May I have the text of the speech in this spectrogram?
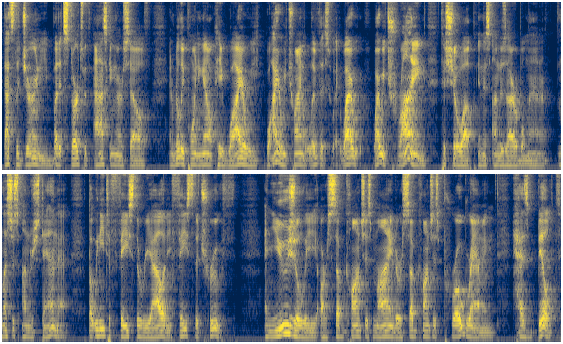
That's the journey, but it starts with asking ourselves and really pointing out, hey, why are we why are we trying to live this way? Why are we, why are we trying to show up in this undesirable manner? And let's just understand that. But we need to face the reality, face the truth. And usually our subconscious mind or subconscious programming has built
